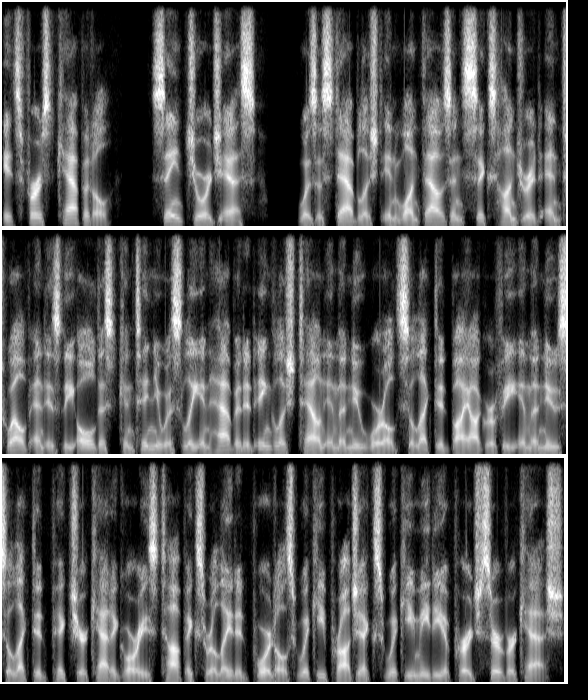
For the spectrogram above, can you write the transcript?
Its first capital, St. George's, was established in 1612 and is the oldest continuously inhabited English town in the New World selected biography in the new selected picture categories topics related portals wiki projects wikimedia purge server cache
